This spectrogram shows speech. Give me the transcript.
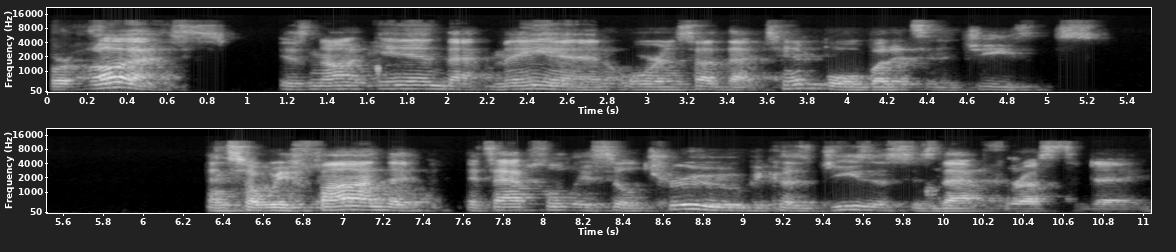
for us is not in that man or inside that temple, but it's in Jesus. And so we find that it's absolutely still true because Jesus is that for us today.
